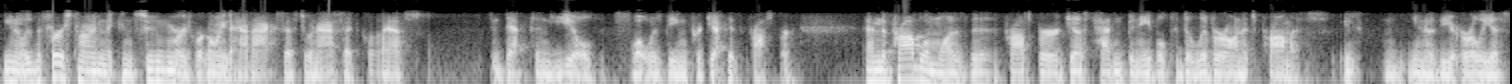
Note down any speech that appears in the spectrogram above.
You know, it was the first time that consumers were going to have access to an asset class in depth and yield, what was being projected to Prosper. And the problem was that Prosper just hadn't been able to deliver on its promise in, you know, the earliest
